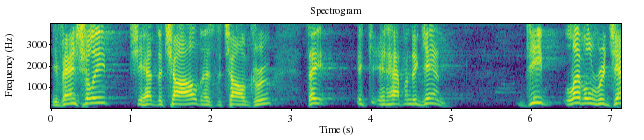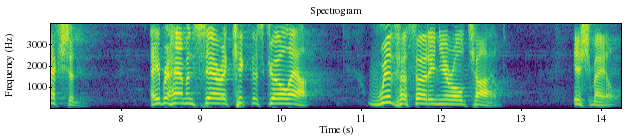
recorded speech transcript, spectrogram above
Eventually, she had the child. As the child grew, they, it, it happened again. Deep level rejection. Abraham and Sarah kicked this girl out with her 13 year old child, Ishmael.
